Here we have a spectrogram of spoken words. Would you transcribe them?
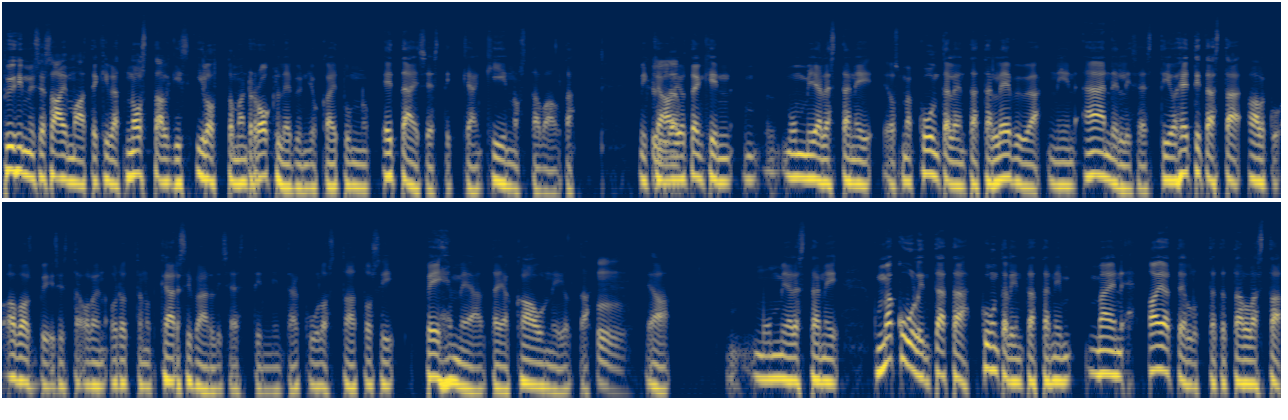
Pyhimys ja Saimaa tekivät nostalgis ilottoman rocklevyn, joka ei tunnu etäisestikään kiinnostavalta – mikä Kyllä. on jotenkin mun mielestäni, jos mä kuuntelen tätä levyä, niin äänellisesti, jo heti tästä alku avausbiisistä olen odottanut kärsivällisesti, niin tämä kuulostaa tosi pehmeältä ja kauniilta. Hmm. Ja mun mielestäni, kun mä kuulin tätä, kuuntelin tätä, niin mä en ajatellut tätä tällaista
